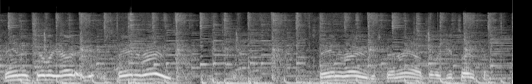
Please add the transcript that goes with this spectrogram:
Spin until it, uh, stay in the road. Stay in the road spin around until it gets open.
